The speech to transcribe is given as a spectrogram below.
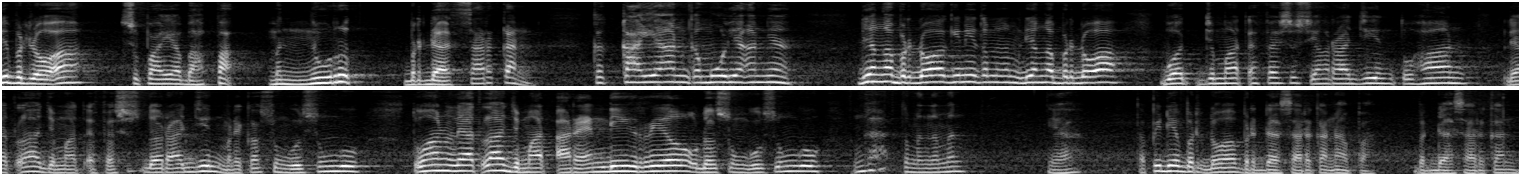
Dia berdoa supaya Bapak menurut berdasarkan kekayaan kemuliaannya. Dia nggak berdoa gini teman-teman, dia nggak berdoa buat jemaat Efesus yang rajin. Tuhan, lihatlah jemaat Efesus udah rajin, mereka sungguh-sungguh. Tuhan, lihatlah jemaat R&D real udah sungguh-sungguh. Enggak, teman-teman. Ya. Tapi dia berdoa berdasarkan apa? Berdasarkan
